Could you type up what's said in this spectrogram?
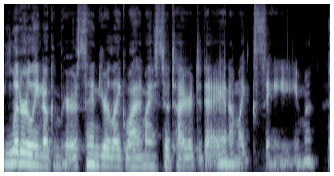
literally no comparison. You're like, "Why am I so tired today?" And I'm like, "Same."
